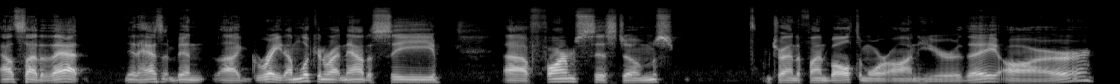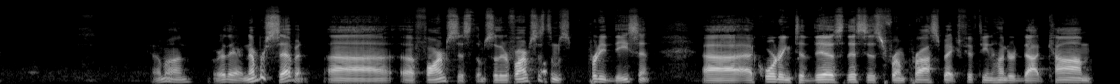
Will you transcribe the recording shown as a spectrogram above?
outside of that, it hasn't been uh, great. I'm looking right now to see uh, farm systems. I'm trying to find Baltimore on here. They are, come on, where they are number seven uh, farm system. So their farm system's pretty decent. Uh, according to this, this is from prospect1500.com.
